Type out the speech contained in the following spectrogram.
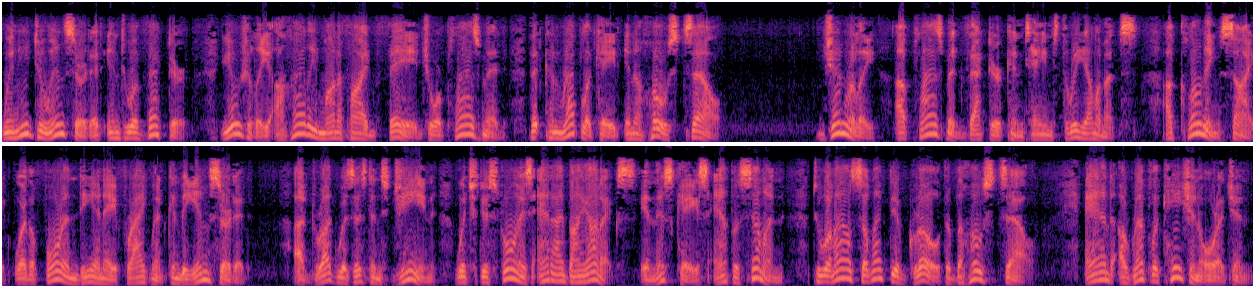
we need to insert it into a vector, usually a highly modified phage or plasmid that can replicate in a host cell. Generally, a plasmid vector contains three elements. A cloning site where the foreign DNA fragment can be inserted, a drug resistance gene which destroys antibiotics, in this case ampicillin, to allow selective growth of the host cell, and a replication origin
